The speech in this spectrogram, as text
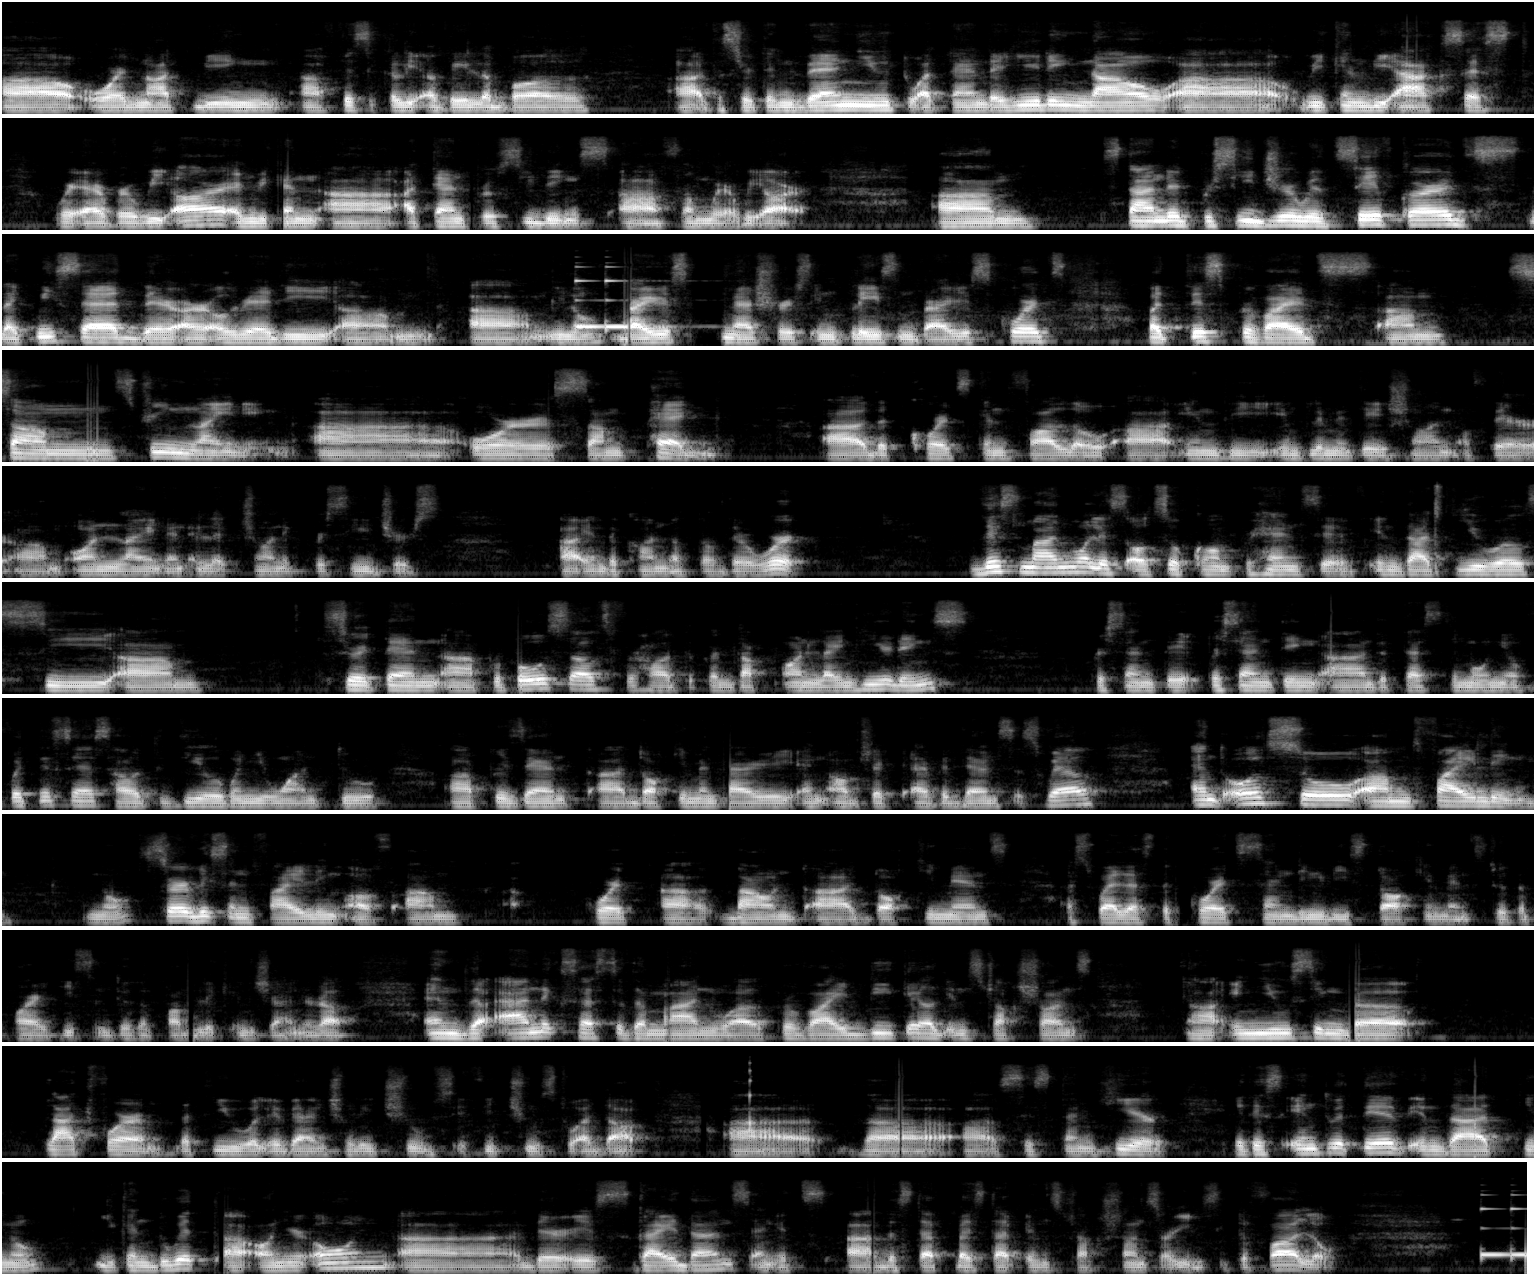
uh, or not being uh, physically available at a certain venue to attend a hearing. Now uh, we can be accessed wherever we are and we can uh, attend proceedings uh, from where we are. Um, standard procedure with safeguards, like we said, there are already um, um, you know various measures in place in various courts, but this provides um, some streamlining uh, or some peg uh, that courts can follow uh, in the implementation of their um, online and electronic procedures uh, in the conduct of their work. This manual is also comprehensive in that you will see um, certain uh, proposals for how to conduct online hearings, present presenting uh, the testimony of witnesses, how to deal when you want to present uh, documentary and object evidence as well, and also um, filing, you know, service and filing of um, court-bound uh, documents, as well as the court sending these documents to the parties and to the public in general. And the annexes to the manual provide detailed instructions uh, in using the platform that you will eventually choose if you choose to adopt uh, the uh, system here. It is intuitive in that, you know, you can do it uh, on your own. Uh, there is guidance and it's uh, the step-by-step instructions are easy to follow.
